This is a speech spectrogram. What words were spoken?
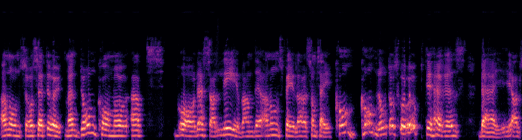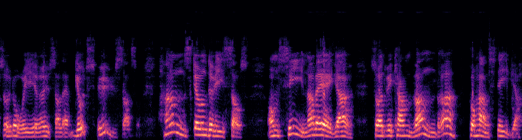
annonser och sätter ut, men de kommer att vara dessa levande annonspelare som säger kom, kom, låt oss gå upp till Herrens berg, alltså då i Jerusalem, Guds hus alltså. Han ska undervisa oss om sina vägar så att vi kan vandra på hans stigar.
